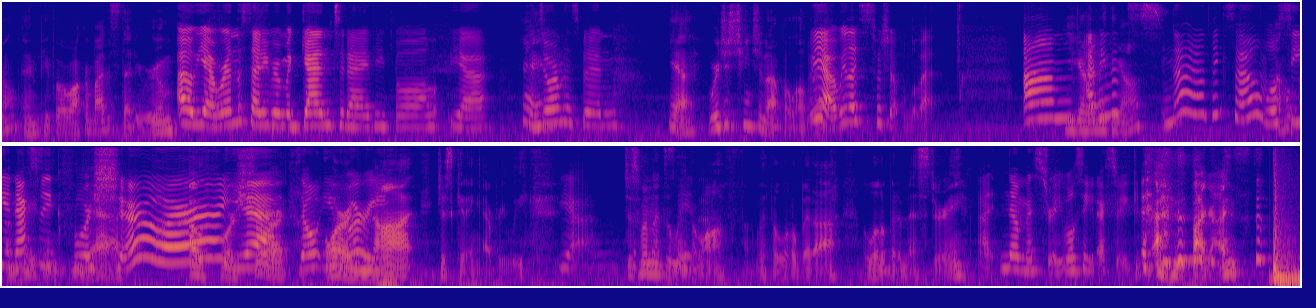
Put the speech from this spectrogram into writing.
Oh, and people are walking by the study room. Oh, yeah, we're in the study room again today, people. Yeah. Hey. The dorm has been. Yeah, we're just changing it up a little bit. Yeah, we like to switch it up a little bit. Um, You got I anything else? No, I don't think so. We'll Oh, see you next week for Yeah. sure. Oh, for yeah, sure. Don't you or worry. not. Just kidding. Every week. Yeah. Just wanted to leave them that. off with a little bit, of a little bit of mystery. Uh, no mystery. We'll see you next week. Bye, guys.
